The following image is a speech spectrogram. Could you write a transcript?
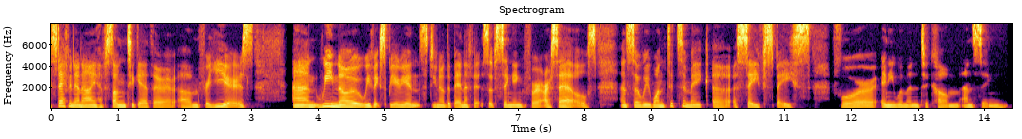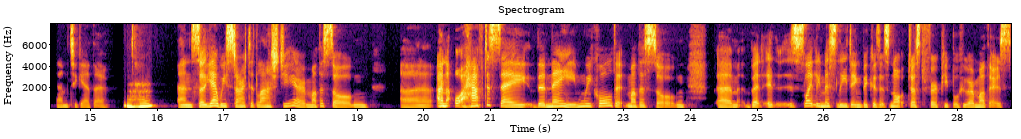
Stephanie and I have sung together um, for years, and we know we've experienced you know the benefits of singing for ourselves, and so we wanted to make a, a safe space for any women to come and sing um, together. Mm-hmm. And so, yeah, we started last year, Mother Song. Uh, and I have to say, the name, we called it Mother Song, um, but it is slightly misleading because it's not just for people who are mothers.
